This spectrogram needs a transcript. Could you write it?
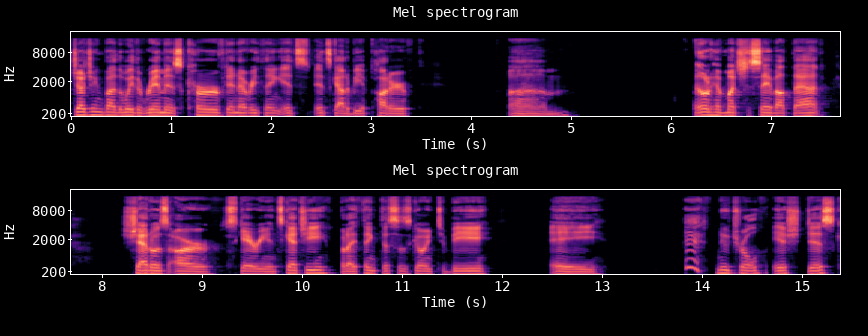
Judging by the way the rim is curved and everything, it's it's got to be a putter. Um, I don't have much to say about that. Shadows are scary and sketchy, but I think this is going to be a eh, neutral-ish disc.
